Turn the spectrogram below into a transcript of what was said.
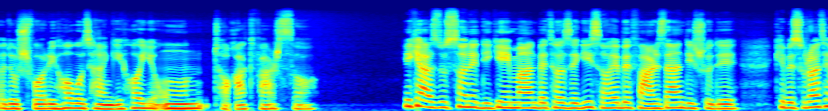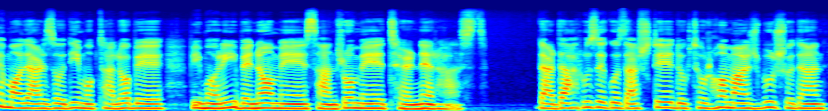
و دشواری ها و تنگی های اون طاقت فرسا. یکی از دوستان دیگه من به تازگی صاحب فرزندی شده که به صورت مادرزادی مبتلا به بیماری به نام سندروم ترنر هست. در ده روز گذشته دکترها مجبور شدند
